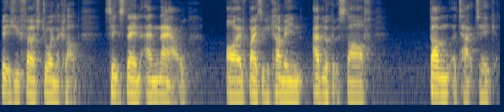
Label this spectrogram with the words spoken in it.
bit as you first joined the club. Since then and now, I've basically come in, had a look at the staff, done a tactic,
